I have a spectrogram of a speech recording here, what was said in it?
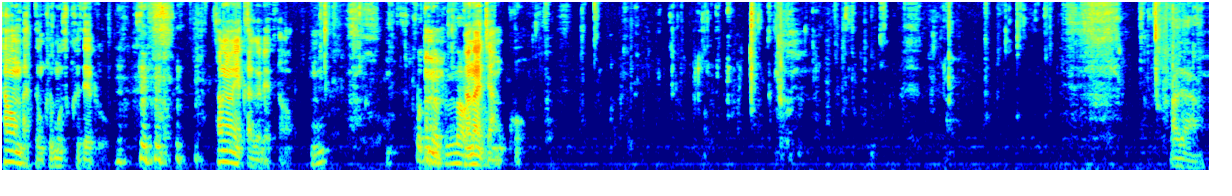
처음 봤던 그 모습 그대로. 성형했다 그래서 응? 코드가 존나. 변하지 않고. 맞아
